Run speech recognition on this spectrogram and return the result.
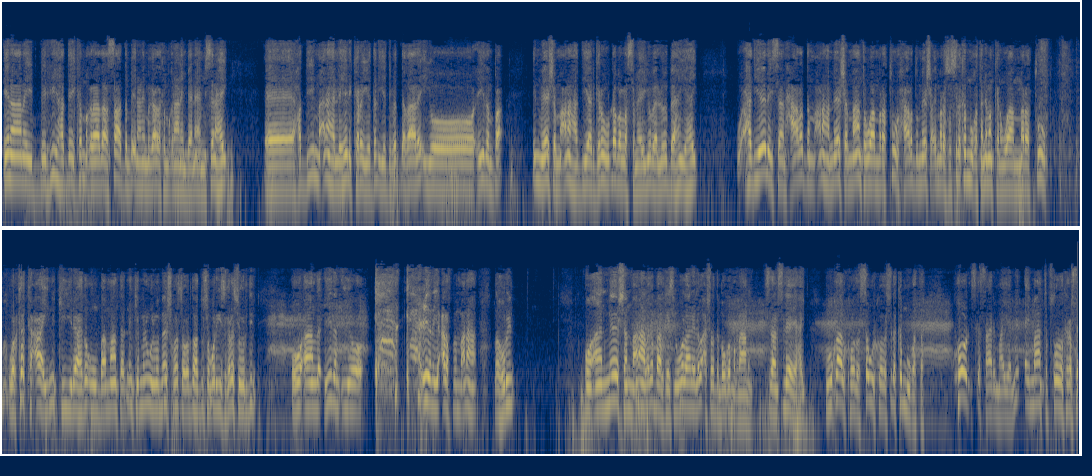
inaanay berri hadday ka maqnaadaan saa dambe inaanay magaalada ka maqnaanayn baan aaminsanahay. Haddii macnaha la heli karayo dal iyo dibad dhaqaale iyo ciidanba in meesha macnaha diyaargarow dhaba la sameeyo baa loo baahan yahay. Waxaad yeelaysaan xaaladda macnaha meesha maanta waa maratuur. Xaaladdu meesha ay marayso sida ka muuqata nimankan waa maratuur. War ka kacaay ninkii yidhaahdo uunbaa maanta ninkii min waliba meeshu ka soo ordo hadduusan warigiisa kala soo ordin oo aan la ciidan iyo ciidan iyo calafba macnaha la hurin oo aan meeshan macnaha laga baalkaysnin walaanay laba cashoo dambe uga maqnaanay. Sidaan is leeyahay muuqaalkooda sawirkooda sida ka muuqata hoor iska saari maayaan nin ay maanta fuftooda ka qarsan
